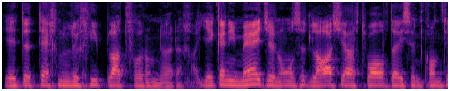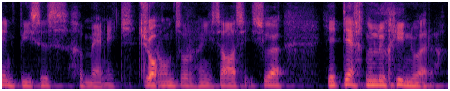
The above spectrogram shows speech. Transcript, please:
jy het 'n tegnologie platform nodig. Jy kan imagine ons het laas jaar 12000 content pieces gemanage Sure. vir ons organisasie. So jy het tegnologie nodig.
